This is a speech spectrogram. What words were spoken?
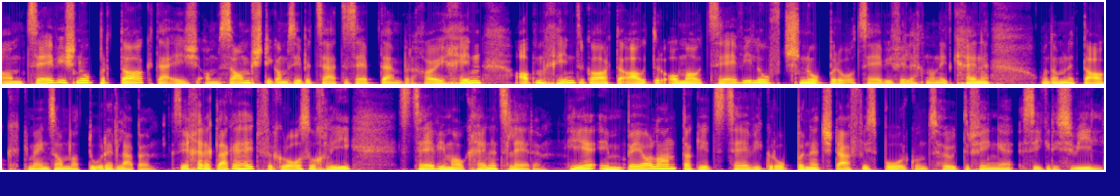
Am Zewi-Schnuppertag, der ist am Samstag, am 17. September, können Kinder ab dem Kindergartenalter auch mal Zewi-Luft schnuppern, die Zewi vielleicht noch nicht kennen und an einem Tag gemeinsam Natur erleben. Sicher eine Gelegenheit für Gross und Klein, das Zewi mal kennenzulernen. Hier im Beoland gibt es Zewi-Gruppen in Steffisburg und das Hölterfingen Sigriswil.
